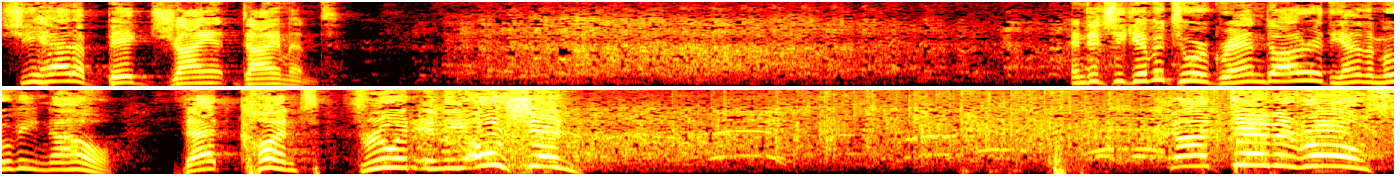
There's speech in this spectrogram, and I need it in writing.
She had a big, giant diamond. And did she give it to her granddaughter at the end of the movie? No. That cunt threw it in the ocean! God damn it, Rose!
